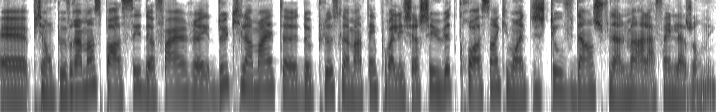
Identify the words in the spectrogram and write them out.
Euh, puis on peut vraiment se passer de faire euh, deux kilomètres de plus le matin pour aller chercher huit croissants qui vont être jetés au vidange finalement à la fin de la journée.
